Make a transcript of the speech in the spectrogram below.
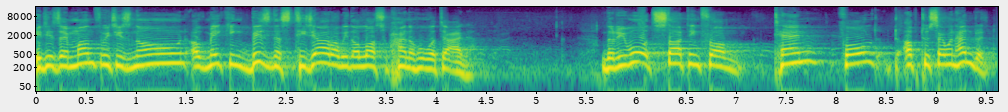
It is a month which is known of making business, tijara with Allah subhanahu wa ta'ala. The reward starting from 10 fold up to 700.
